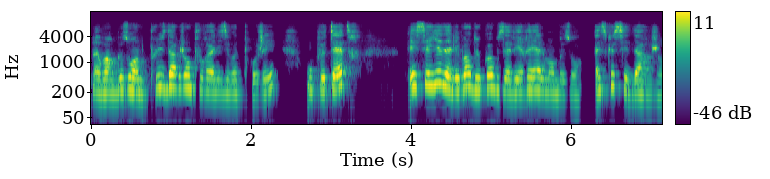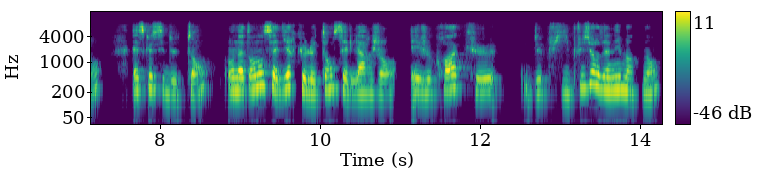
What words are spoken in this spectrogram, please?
avoir besoin de plus d'argent pour réaliser votre projet, ou peut-être essayer d'aller voir de quoi vous avez réellement besoin. Est-ce que c'est d'argent? Est-ce que c'est de temps? On a tendance à dire que le temps, c'est de l'argent. Et je crois que depuis plusieurs années maintenant,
